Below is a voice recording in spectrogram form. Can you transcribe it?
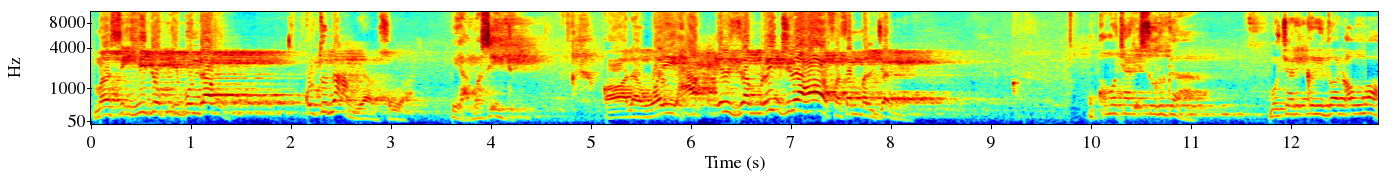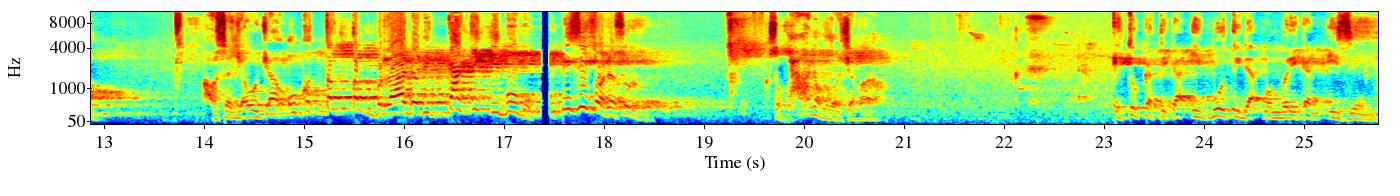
masih hidup ibundamu qultu na'am ya Rasulullah ya masih hidup Qala waihak ilzam rijlaha fasammal jannah. Engkau mau cari surga, mau cari keridhaan Allah. Enggak usah jauh-jauh, engkau tetap berada di kaki ibumu. Di situ ada surga. Subhanallah jemaah. Itu ketika ibu tidak memberikan izin.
